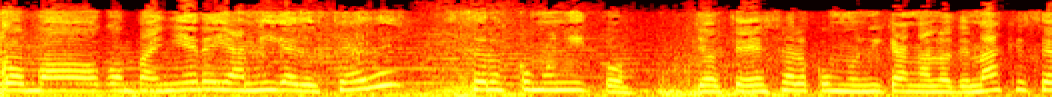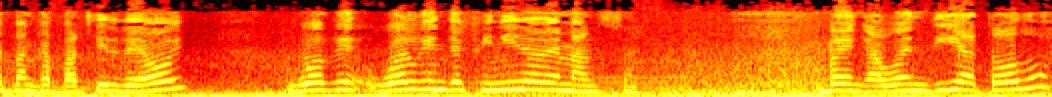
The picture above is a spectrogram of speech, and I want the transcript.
Como compañera y amiga de ustedes, se los comunico. Y a ustedes se lo comunican a los demás que sepan que a partir de hoy, huelga, huelga indefinida de Mansa. Venga, buen día a todos.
